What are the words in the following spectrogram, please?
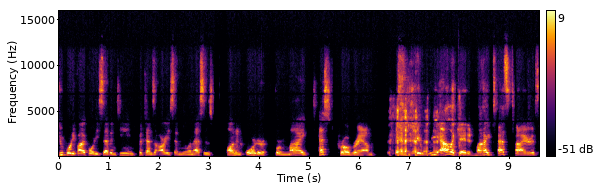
245 4017 Potenza RE71Ss on an order for my test program, and they reallocated my test tires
